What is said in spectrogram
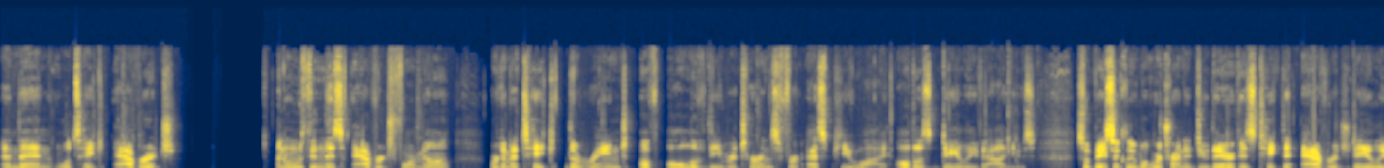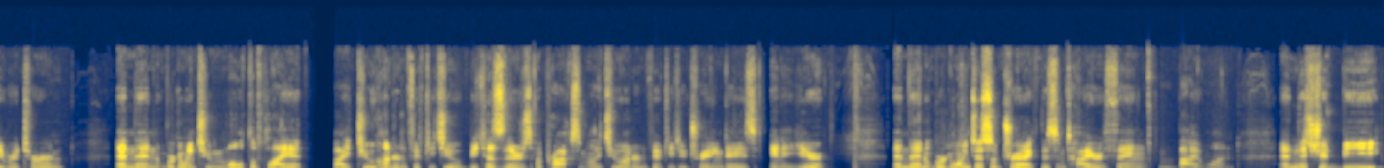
And then we'll take average. And within this average formula, we're going to take the range of all of the returns for SPY, all those daily values. So basically what we're trying to do there is take the average daily return and then we're going to multiply it by 252 because there's approximately 252 trading days in a year. And then we're going to subtract this entire thing by one. And this should be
